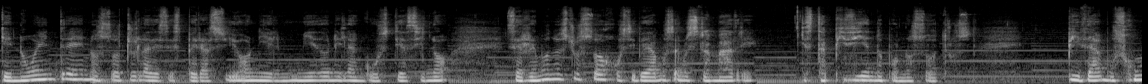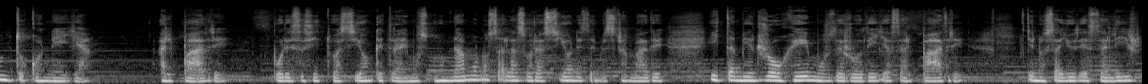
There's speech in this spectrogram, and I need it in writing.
Que no entre en nosotros la desesperación, ni el miedo, ni la angustia, sino cerremos nuestros ojos y veamos a nuestra Madre que está pidiendo por nosotros. Pidamos junto con ella al Padre por esa situación que traemos. Unámonos a las oraciones de nuestra Madre y también roguemos de rodillas al Padre que nos ayude a salir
